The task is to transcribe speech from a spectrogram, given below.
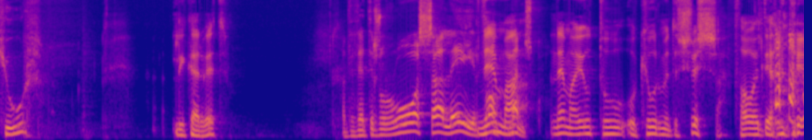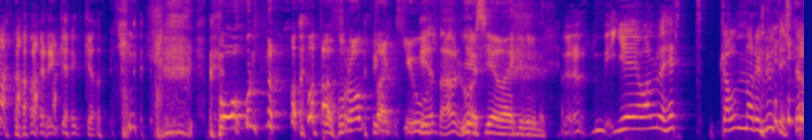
Cure. Líka Af því þetta er svo rosalegir nema, sko. nema U2 og Cure myndu svissa. Þá held ég að myndi það væri ekki ekki Bono fronta Cure Ég það ég sé það ekki fyrir mér. Ég hef alveg heyrt galnari hluti sko.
